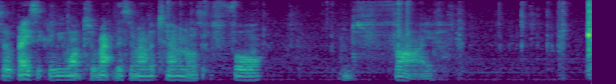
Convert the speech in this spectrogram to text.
So basically we want to wrap this around the terminals 4 and 5. So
